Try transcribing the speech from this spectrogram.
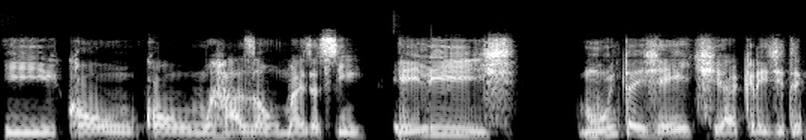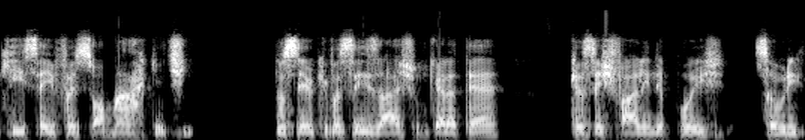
E com, com razão, mas assim, eles. Muita gente acredita que isso aí foi só marketing. Não sei o que vocês acham, quero até que vocês falem depois sobre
